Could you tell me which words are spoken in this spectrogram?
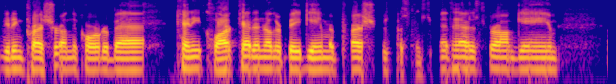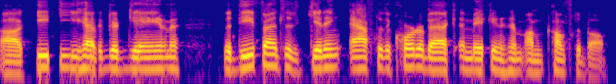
getting pressure on the quarterback. Kenny Clark had another big game of pressure. Justin Smith had a strong game. Uh, Kiki had a good game. The defense is getting after the quarterback and making him uncomfortable.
